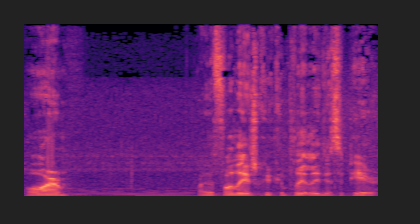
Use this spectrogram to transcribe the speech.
Or, or the foliage could completely disappear.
